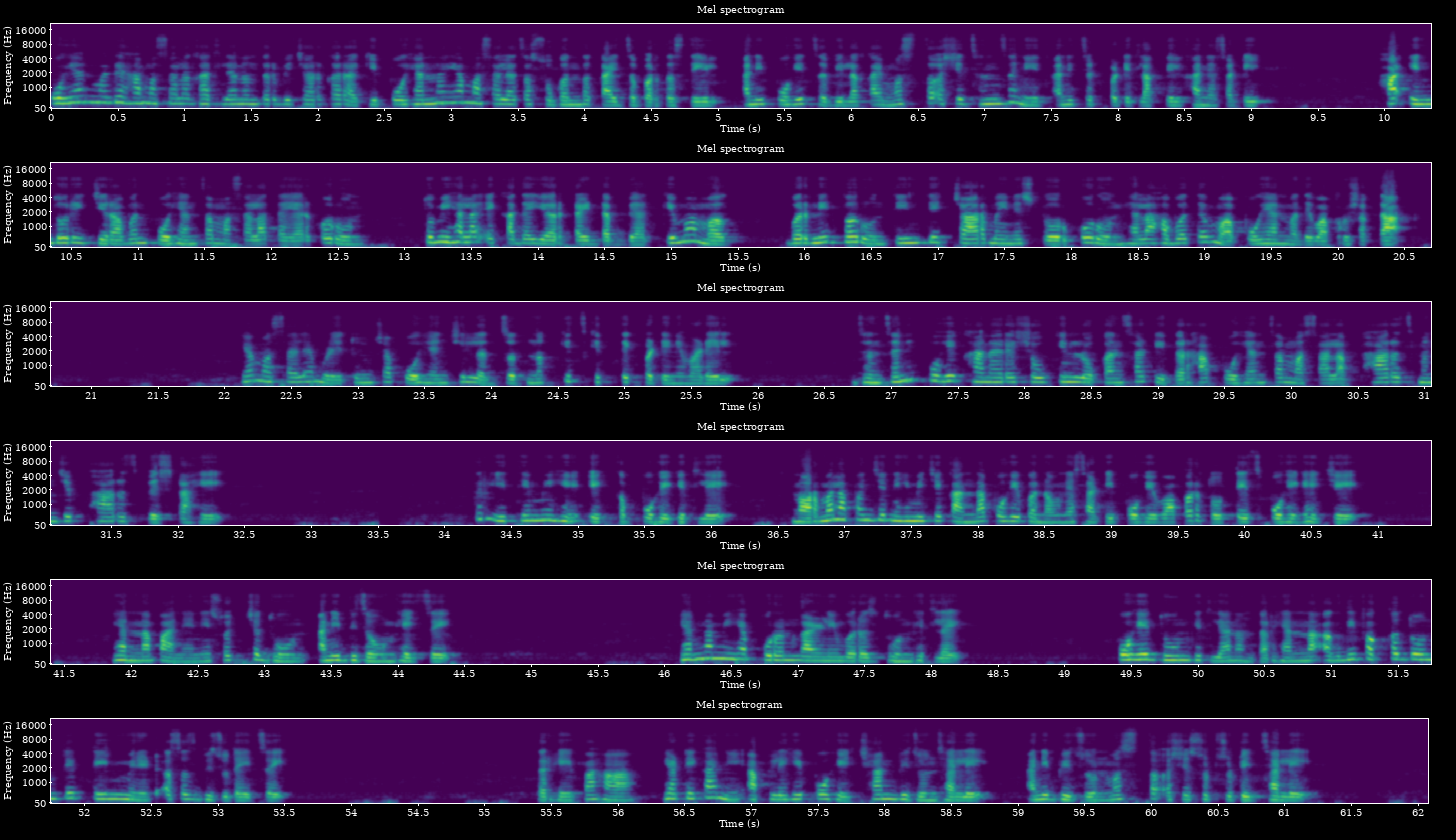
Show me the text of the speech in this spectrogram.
पोह्यांमध्ये हा मसाला घातल्यानंतर विचार करा की पोह्यांना या मसाल्याचा सुगंध काय जबरदस्त येईल आणि पोहे चवीला काय मस्त असे झणझणीत आणि चटपटीत लागतील खाण्यासाठी. हा इंदोरी जिरावन पोह्यांचा मसाला तयार करून तुम्ही ह्याला एखाद्या एअरटाईट डब्यात किंवा मग बर्नीत भरून तीन ते चार महिने स्टोअर करून ह्याला हवं तेव्हा पोह्यांमध्ये वापरू शकता. या मसाल्यामुळे तुमच्या पोह्यांची लज्जत नक्कीच कित्येक पटीने वाढेल. झणझणीत पोहे खाणाऱ्या शौकीन लोकांसाठी तर हा पोह्यांचा मसाला फारच म्हणजे फारच बेस्ट आहे. तर इथे मी हे एक कप पोहे घेतले. नॉर्मल आपण जे नेहमीचे कांदा पोहे बनवण्यासाठी पोहे वापरतो तेच पोहे घ्यायचे. ह्यांना पाण्याने स्वच्छ धुवून आणि भिजवून घ्यायचे. ह्यांना मी ह्या पुरणगाळणीवरच धुवून घेतलंय. पोहे धुवून घेतल्यानंतर ह्यांना अगदी फक्त दोन ते तीन मिनिट असंच भिजू द्यायचंय. तर हे पहा या ठिकाणी आपले हे पोहे छान भिजून झाले आणि भिजून मस्त असे सुटसुटीत झाले.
